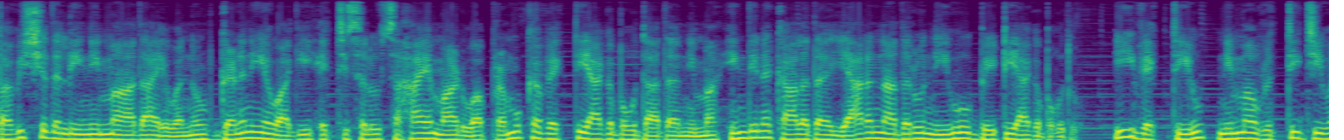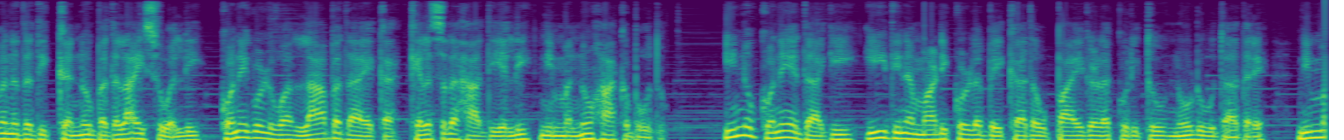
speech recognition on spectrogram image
ಭವಿಷ್ಯದಲ್ಲಿ ನಿಮ್ಮ ಆದಾಯವನ್ನು ಗಣನೀಯವಾಗಿ ಹೆಚ್ಚಿಸಲು ಸಹಾಯ ಮಾಡುವ ಪ್ರಮುಖ ವ್ಯಕ್ತಿಯಾಗಬಹುದಾದ ನಿಮ್ಮ ಹಿಂದಿನ ಕಾಲದ ಯಾರನ್ನಾದರೂ ನೀವು ಭೇಟಿಯಾಗಬಹುದು. ಈ ವ್ಯಕ್ತಿಯು ನಿಮ್ಮ ವೃತ್ತಿ ಜೀವನದ ದಿಕ್ಕನ್ನು ಬದಲಾಯಿಸುವಲ್ಲಿ ಕೊನೆಗೊಳ್ಳುವ ಲಾಭದಾಯಕ ಕೆಲಸದ ಹಾದಿಯಲ್ಲಿ ನಿಮ್ಮನ್ನು ಹಾಕಬಹುದು. ಇನ್ನು ಕೊನೆಯದಾಗಿ ಈ ದಿನ ಮಾಡಿಕೊಳ್ಳಬೇಕಾದ ಉಪಾಯಗಳ ಕುರಿತು ನೋಡುವುದಾದರೆ, ನಿಮ್ಮ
